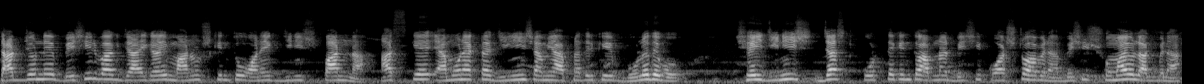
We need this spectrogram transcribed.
তার জন্যে বেশিরভাগ জায়গায় মানুষ কিন্তু অনেক জিনিস পান না। আজকে এমন একটা জিনিস আমি আপনাদেরকে বলে দেব, সেই জিনিস জাস্ট করতে কিন্তু আপনার বেশি কষ্ট হবে না, বেশি সময়ও লাগবে না।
